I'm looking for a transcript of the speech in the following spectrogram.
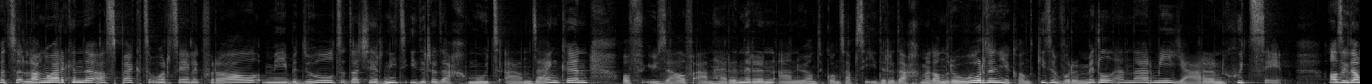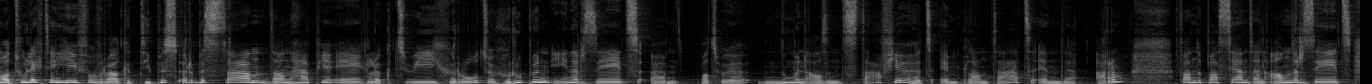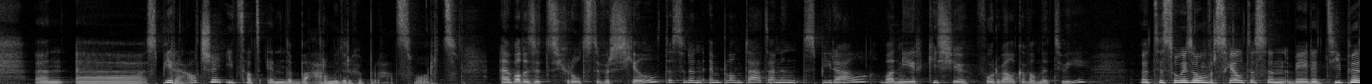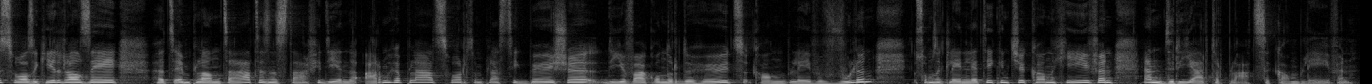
Het langwerkende aspect wordt eigenlijk vooral mee bedoeld dat je er niet iedere dag moet aan denken of jezelf aan herinneren aan je anticonceptie iedere dag. Met andere woorden, je kan kiezen voor een middel en daarmee jaren goed zijn. Als ik dan wat toelichting geef over welke types er bestaan, dan heb je eigenlijk twee grote groepen. Enerzijds um, wat we noemen als een staafje, het implantaat in de arm van de patiënt. En anderzijds een uh, spiraaltje, iets dat in de baarmoeder geplaatst wordt. En wat is het grootste verschil tussen een implantaat en een spiraal? Wanneer kies je voor welke van de twee? Het is sowieso een verschil tussen beide types. Zoals ik eerder al zei, het implantaat is een staafje die in de arm geplaatst wordt, een plastic buisje die je vaak onder de huid kan blijven voelen, soms een klein littekentje kan geven en drie jaar ter plaatse kan blijven.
